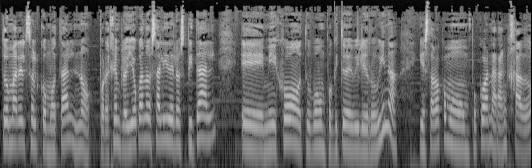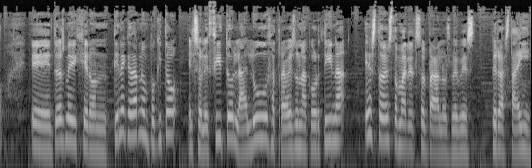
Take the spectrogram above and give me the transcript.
tomar el sol como tal, no. Por ejemplo, yo cuando salí del hospital, eh, mi hijo tuvo un poquito de bilirrubina y estaba como un poco anaranjado. Eh, entonces me dijeron, tiene que darle un poquito el solecito, la luz a través de una cortina. Esto es tomar el sol para los bebés, pero hasta ahí.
